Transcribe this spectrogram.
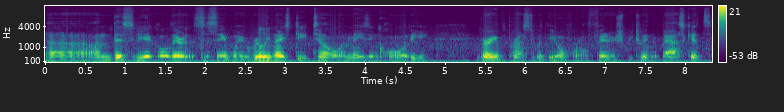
Uh, on this vehicle there, it's the same way. Really nice detail, amazing quality. Very impressed with the overall finish between the baskets,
